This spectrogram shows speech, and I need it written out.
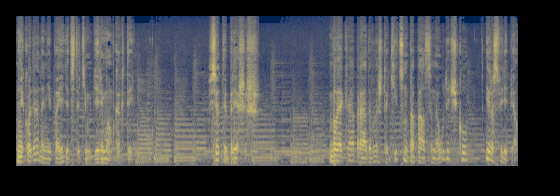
«Никуда она не поедет с таким дерьмом, как ты!» «Все ты брешешь!» Блэка обрадовало, что Китсон попался на удочку и рассверепел.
